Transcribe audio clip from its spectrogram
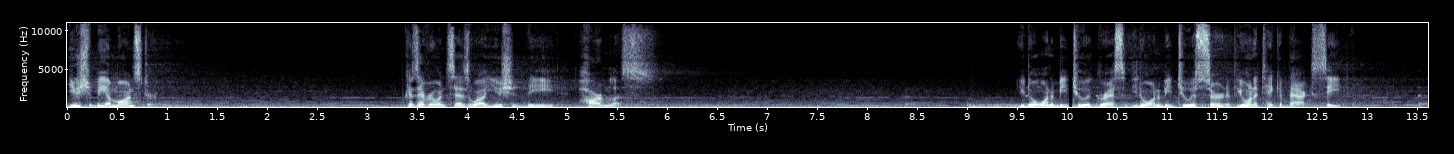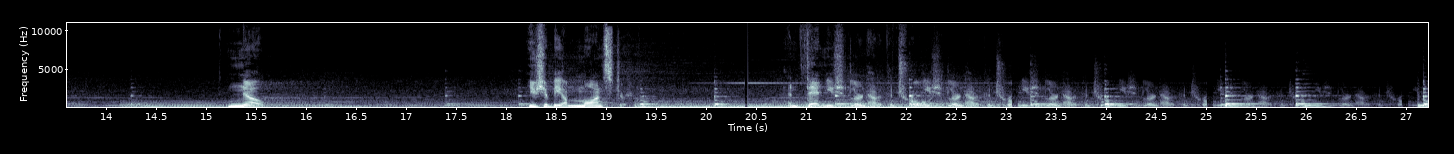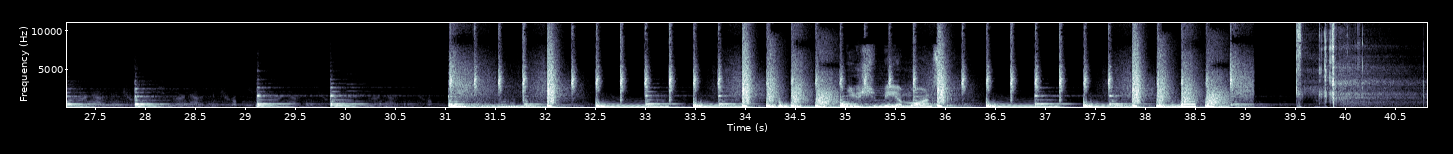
you should be a monster. Because everyone says, well, you should be harmless. You don't want to be too aggressive. You don't want to be too assertive. You want to take a back seat. No. You should be a monster. And then you should learn how to control. You should learn how to control. You should learn how to control. You should learn how to control. You should learn how to control. You should learn how to control. You should learn how to control. Monster.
